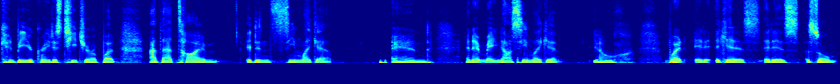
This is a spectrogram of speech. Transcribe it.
can be your greatest teacher. But at that time it didn't seem like it. And and it may not seem like it you know but it it is it is. So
